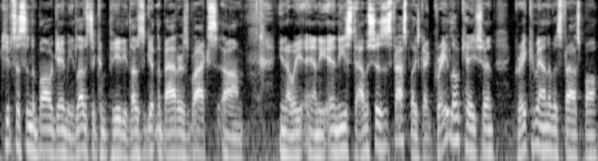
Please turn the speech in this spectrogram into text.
keeps us in the ball game. He loves to compete. He loves to get in the batter's box. Um, you know, he, and he and he establishes his fastball. He's got great location, great command of his fastball,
